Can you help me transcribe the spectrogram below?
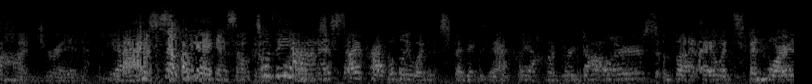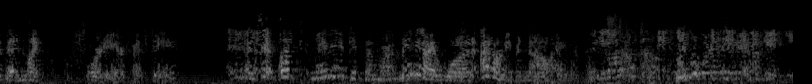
a hundred. Yeah, Max. so, okay, I guess I'll go. To be 40. honest, I probably wouldn't spend exactly a hundred dollars, but I would spend more than like forty or fifty. I could, like maybe I'd get them more. Maybe I would. I don't even know. I, But you also have to think, like, what are they to get you?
